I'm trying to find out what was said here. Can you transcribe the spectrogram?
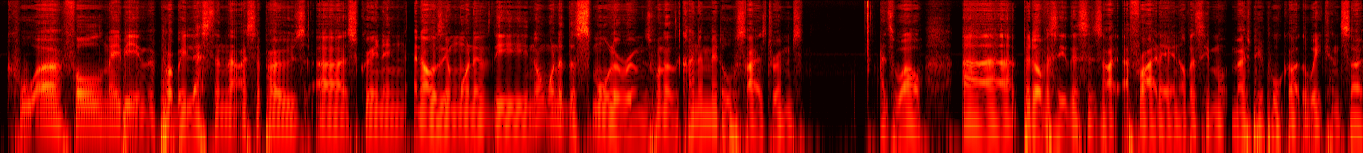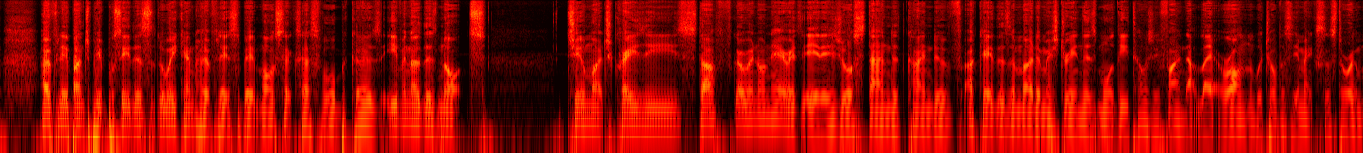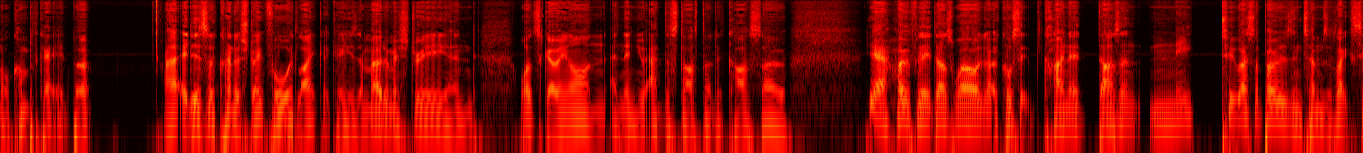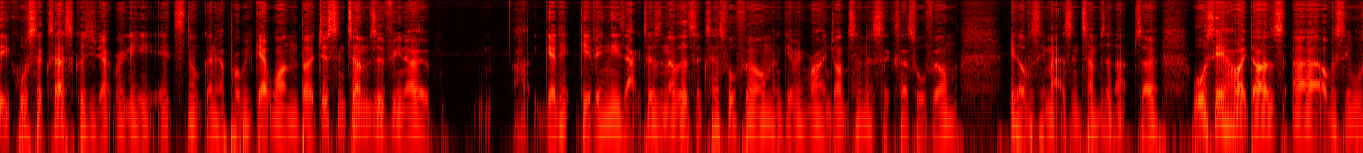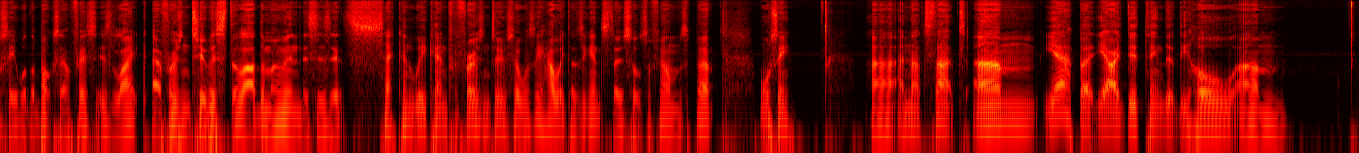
quarter full maybe, probably less than that I suppose, uh, screening. And I was in one of the, not one of the smaller rooms, one of the kind of middle-sized rooms as well. Uh, but obviously this is like a Friday and obviously mo- most people will go at the weekend. So hopefully a bunch of people see this at the weekend. Hopefully it's a bit more successful because even though there's not too much crazy stuff going on here, it, is your standard kind of, okay, there's a murder mystery and there's more details you find out later on, which obviously makes the story more complicated. But uh, it is a kind of straightforward, like, okay, here's a murder mystery and what's going on, and then you add the star-studded cast. So yeah, hopefully it does well. Of course, it kind of doesn't need to, I suppose, in terms of like sequel success, because you don't really, it's not to probably get one. But just in terms of, you know, getting giving these actors another successful film and giving Rian Johnson a successful film, it obviously matters in terms of that. So we'll see how it does. Uh, obviously, we'll see what the box office is like. Uh, Frozen 2 is still out at the moment. This is its second weekend for Frozen 2, so we'll see how it does against those sorts of films. But we'll see. Uh, and that's that. Um, yeah, but yeah, I did think that the whole um,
